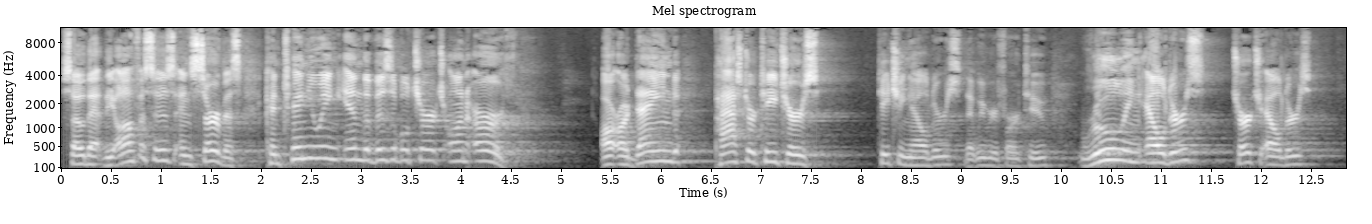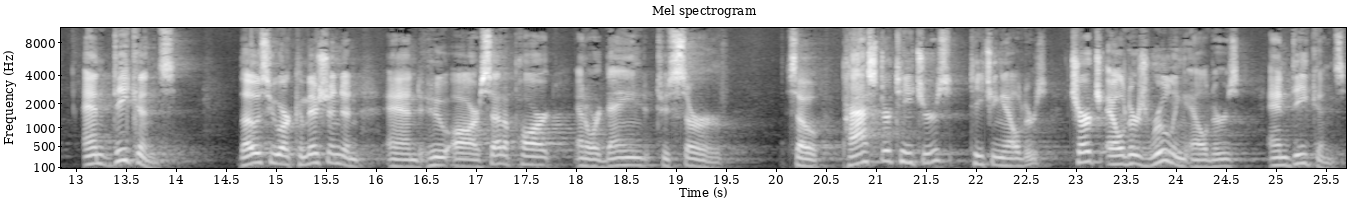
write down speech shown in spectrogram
so that the offices and service continuing in the visible church on earth are ordained pastor teachers, teaching elders that we refer to, ruling elders, church elders, and deacons those who are commissioned and, and who are set apart and ordained to serve. So, pastor teachers, teaching elders, church elders, ruling elders, and deacons.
